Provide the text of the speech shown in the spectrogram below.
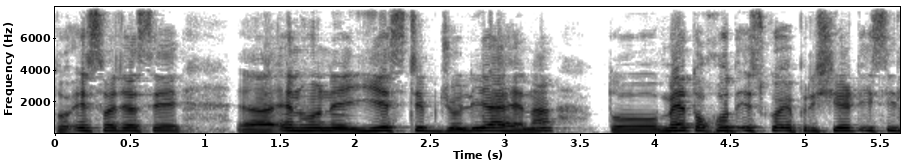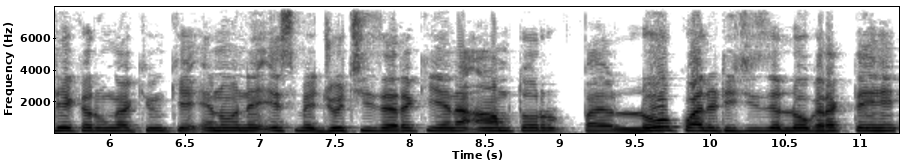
तो इस वजह से इन्होंने ये स्टेप जो लिया है ना तो मैं तो खुद इसको अप्रिशिएट इसीलिए करूँगा क्योंकि इन्होंने इसमें जो चीज़ें रखी है ना, आमतौर पर लो क्वालिटी चीज़ें लोग रखते हैं।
